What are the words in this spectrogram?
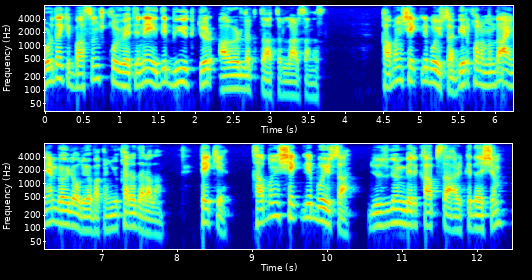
Buradaki basınç kuvveti neydi? Büyüktür ağırlıktı hatırlarsanız. Kabın şekli buysa bir konumunda aynen böyle oluyor bakın yukarı daralan. Peki kabın şekli buysa düzgün bir kapsa arkadaşım.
